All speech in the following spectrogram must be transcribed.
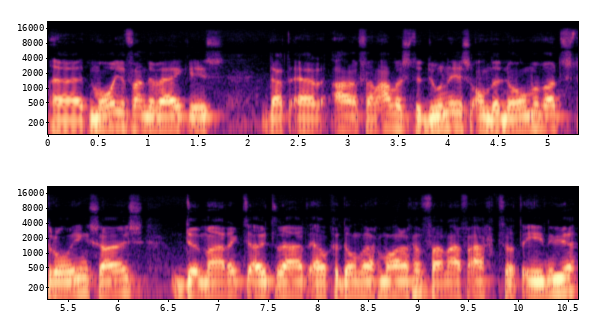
het mooie van de wijk is dat er van alles te doen is, ondernomen wordt. Strooiingshuis, de markt uiteraard elke donderdagmorgen vanaf 8 tot 1 uur.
